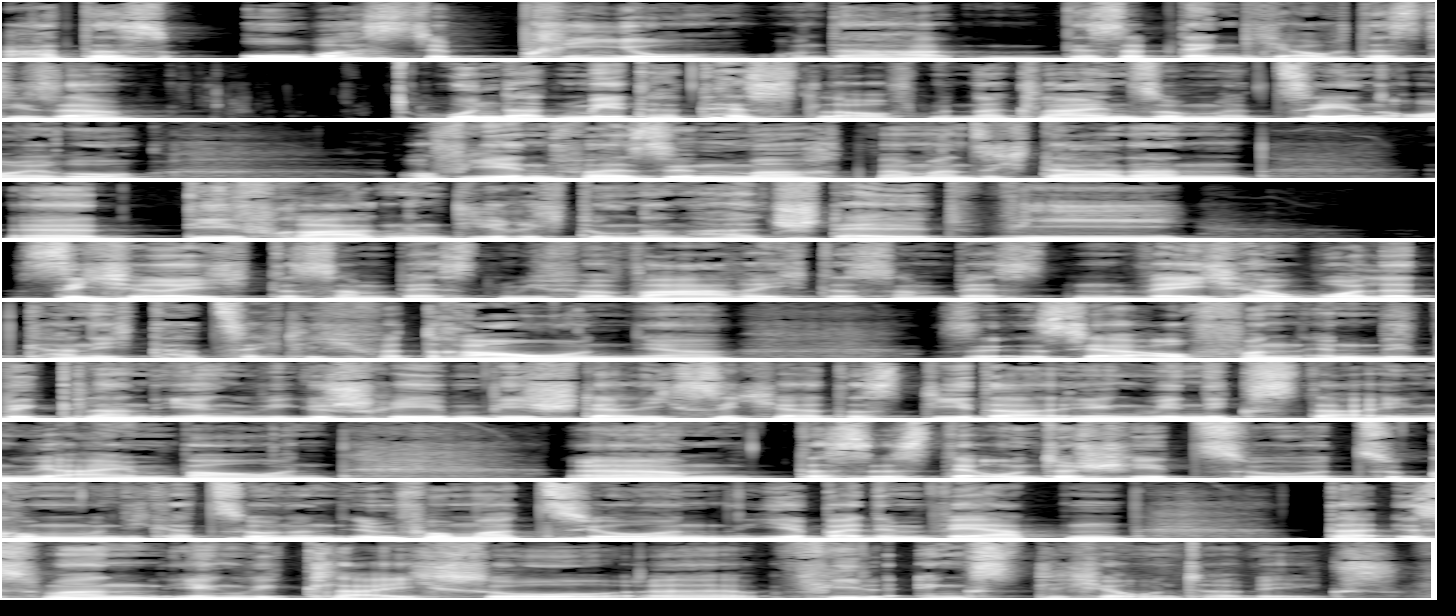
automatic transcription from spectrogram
hat das oberste Prio und da hat, deshalb denke ich auch, dass dieser 100 Meter Testlauf mit einer kleinen Summe, 10 Euro, auf jeden Fall Sinn macht, wenn man sich da dann äh, die Fragen in die Richtung dann halt stellt. Wie sichere ich das am besten? Wie verwahre ich das am besten? Welcher Wallet kann ich tatsächlich vertrauen? Ja, ist ja auch von Entwicklern irgendwie geschrieben. Wie stelle ich sicher, dass die da irgendwie nichts da irgendwie einbauen? Ähm, das ist der Unterschied zu, zu Kommunikation und Information. Hier bei den Werten, da ist man irgendwie gleich so äh, viel ängstlicher unterwegs.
